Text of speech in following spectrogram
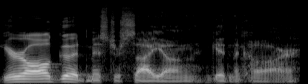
you're all good, Mr. Cy Young. Get in the car.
